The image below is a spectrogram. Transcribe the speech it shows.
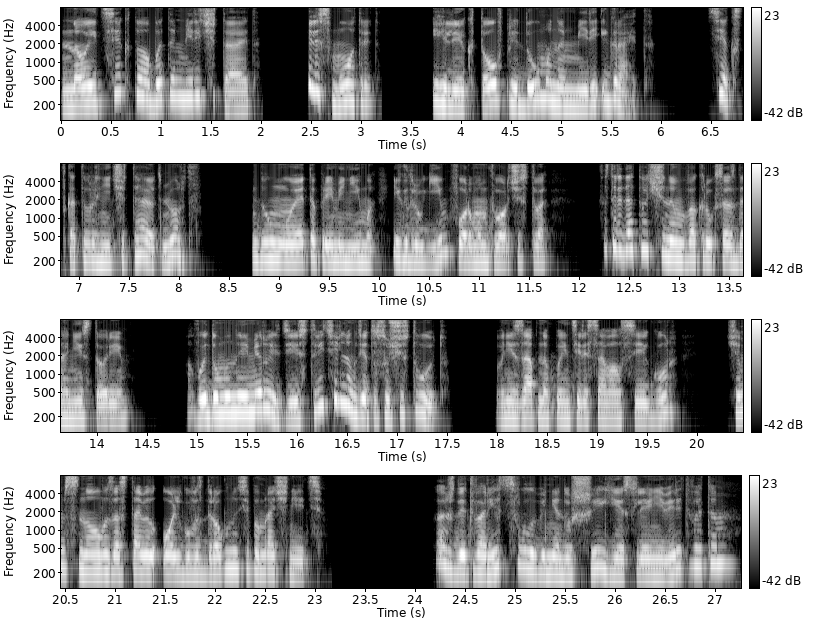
но и те, кто об этом мире читает, или смотрит, или кто в придуманном мире играет. Текст, который не читают, мертв. Думаю, это применимо и к другим формам творчества, сосредоточенным вокруг создания истории. А выдуманные миры действительно где-то существуют? Внезапно поинтересовался Егор, чем снова заставил Ольгу вздрогнуть и помрачнеть. «Каждый творец в глубине души, если не верит в этом,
